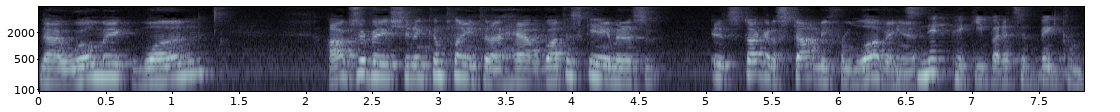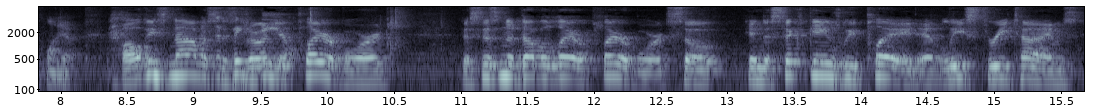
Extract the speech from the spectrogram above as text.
Now I will make one observation and complaint that I have about this game, and it's it's not going to stop me from loving it's it. It's nitpicky, but it's a big complaint. Yeah. All these novices are on deal. your player board. This isn't a double layer player board. So in the six games we played, at least three times,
